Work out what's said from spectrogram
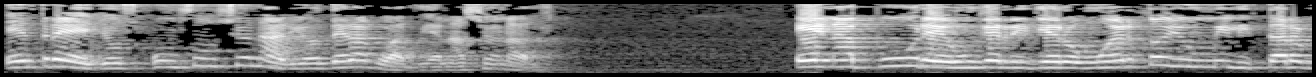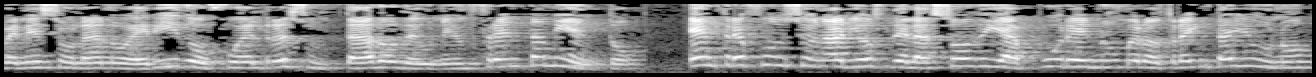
entre ellos un funcionario de la Guardia Nacional. En Apure, un guerrillero muerto y un militar venezolano herido fue el resultado de un enfrentamiento entre funcionarios de la SODI Apure número 31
